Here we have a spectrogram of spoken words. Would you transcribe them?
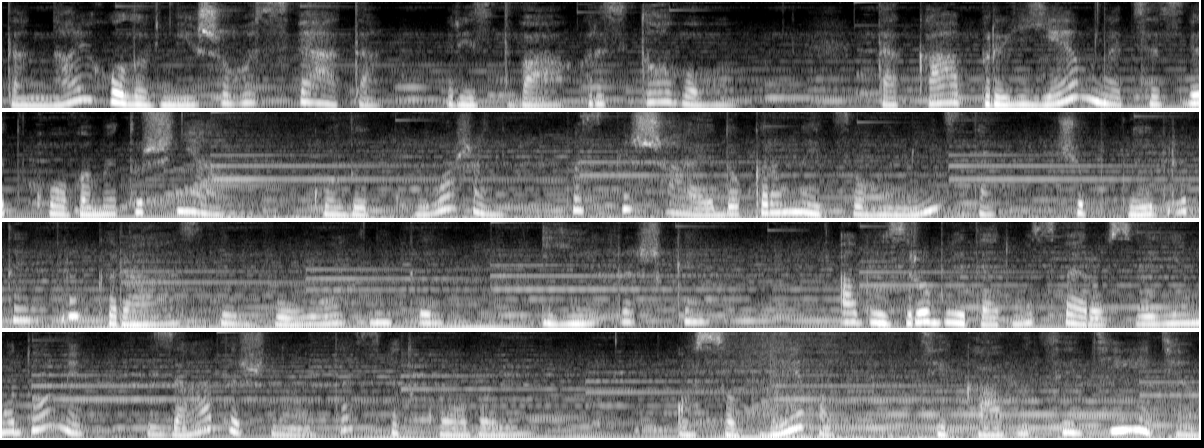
та найголовнішого свята Різдва Христового. Така приємна ця святкова метушня, коли кожен поспішає до крамниць свого міста, щоб вибрати прикраси, вогники, іграшки, аби зробити атмосферу в своєму домі затишною та святковою. Особливо цікаво це дітям.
